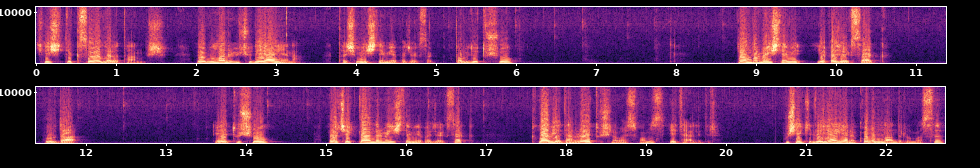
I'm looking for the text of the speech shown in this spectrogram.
çeşitli kısa yollar atanmış. Ve bunların üçü de yan yana. Taşıma işlemi yapacaksak W tuşu, döndürme işlemi yapacaksak burada E tuşu, ölçeklendirme işlemi yapacaksak klavyeden R tuşuna basmamız yeterlidir. Bu şekilde yan yana konumlandırılması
